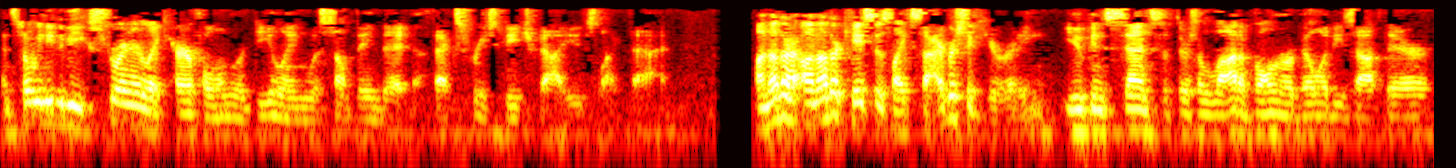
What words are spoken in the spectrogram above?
And so we need to be extraordinarily careful when we're dealing with something that affects free speech values like that. On other, cases like cybersecurity, you can sense that there's a lot of vulnerabilities out there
